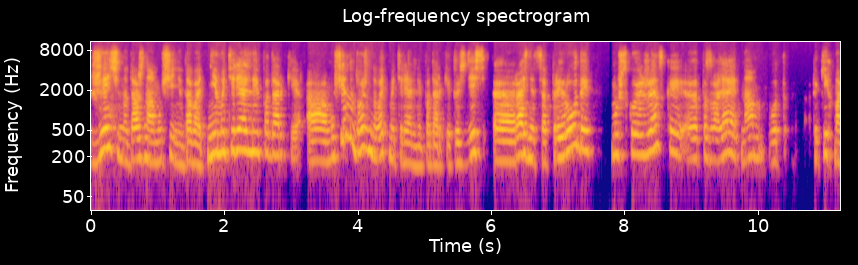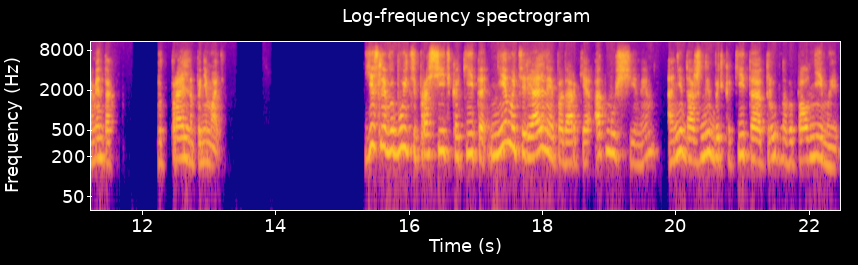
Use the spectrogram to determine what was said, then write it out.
женщина должна мужчине давать не материальные подарки, а мужчина должен давать материальные подарки. То есть здесь э, разница природы мужской и женской э, позволяет нам вот в таких моментах вот правильно понимать. Если вы будете просить какие-то нематериальные подарки от мужчины, они должны быть какие-то трудновыполнимые.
